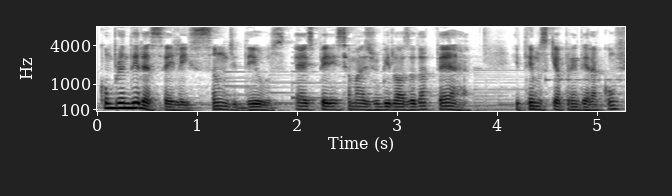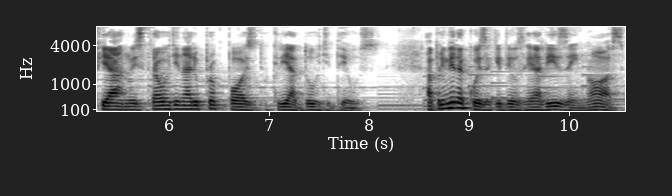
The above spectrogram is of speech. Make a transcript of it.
Compreender essa eleição de Deus é a experiência mais jubilosa da terra e temos que aprender a confiar no extraordinário propósito criador de Deus. A primeira coisa que Deus realiza em nós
